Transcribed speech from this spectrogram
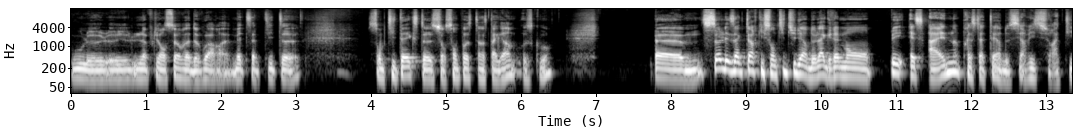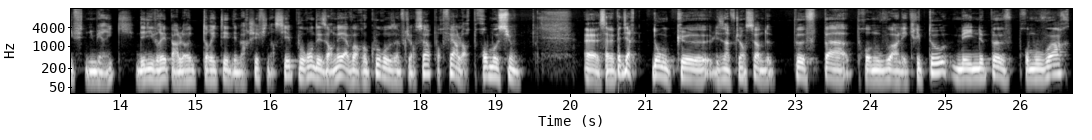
où l'influenceur va devoir euh, mettre son petit texte sur son post Instagram, au secours. seuls les acteurs qui sont titulaires de l'agrément PSAN, prestataires de services sur actifs numériques, délivrés par l'autorité des marchés financiers, pourront désormais avoir recours aux influenceurs pour faire leur promotion. Euh, ça ne veut pas dire donc que les influenceurs ne peuvent pas promouvoir les cryptos, mais ils ne peuvent promouvoir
